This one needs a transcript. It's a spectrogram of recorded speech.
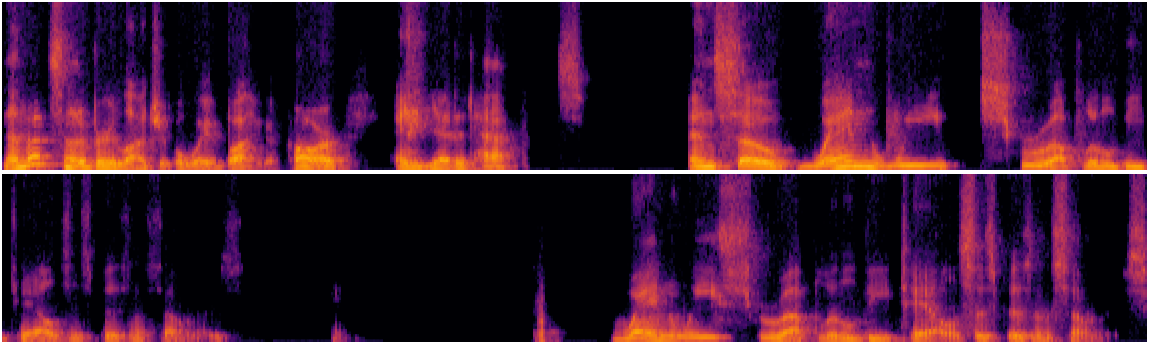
Now, that's not a very logical way of buying a car, and yet it happens. And so when we screw up little details as business owners, when we screw up little details as business owners,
